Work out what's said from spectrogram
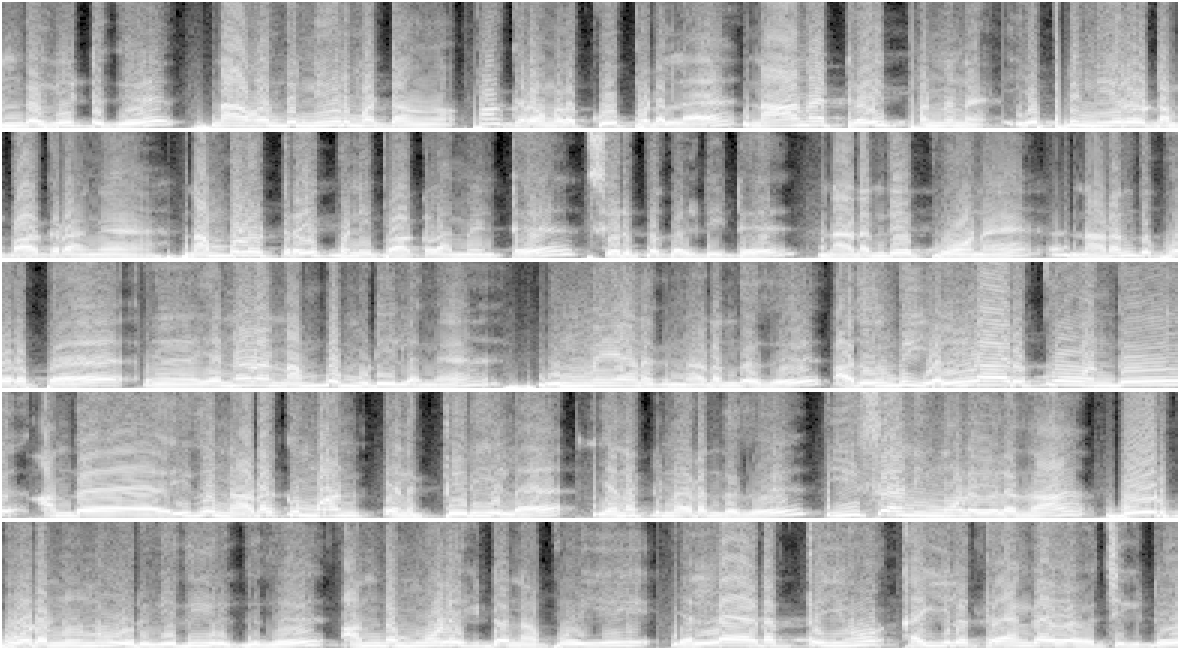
அந்த வீட்டுக்கு நான் வந்து நீர்மட்டம் பாக்குறவங்கள கூப்பிடல. நானே ட்ரை பண்ணினேன். எப்படி நீரோட்டம் பாக்குறாங்க நம்மளும் ட்ரை பண்ணி பார்க்கலாமேன்ட்டு செருப்பை கழட்டிட்டு நடந்தே போனேன். நடந்து போறப்ப என்னால நம்ப முடியலங்க. உண்மையா எனக்கு நடந்தது. அது வந்து எல்லாருக்கும் வந்து அந்த இது நடக்குமான்னு எனக்கு தெரியல. எனக்கு நடந்தது. ஈசானி மூலையில தான் போர் போடணும்னு ஒரு விதி இருக்குது. அந்த மூளைகிட்ட நான் போய் எல்லா இடத்தையும் கையில தேங்காயை வச்சுக்கிட்டு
